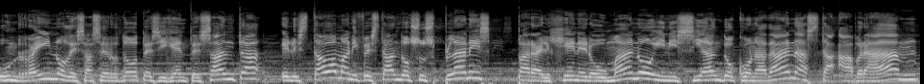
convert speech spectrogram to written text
un reino de sacerdotes y gente santa, Él estaba manifestando sus planes para el género humano, iniciando con Adán hasta Abraham,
